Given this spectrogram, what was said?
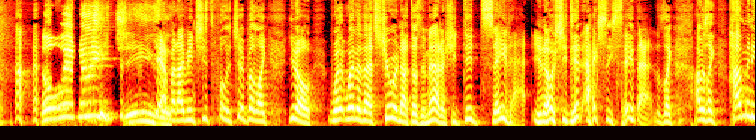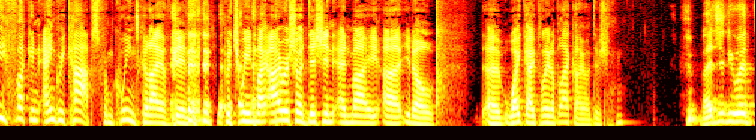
no way, really? Jesus. Yeah, but I mean, she's full of shit. But like, you know, wh- whether that's true or not doesn't matter. She did say that. You know, she did actually say that. It was like, I was like, how many fucking angry cops from Queens could I have been between my Irish audition and my, uh, you know, uh, white guy playing a black guy audition? Imagine you went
